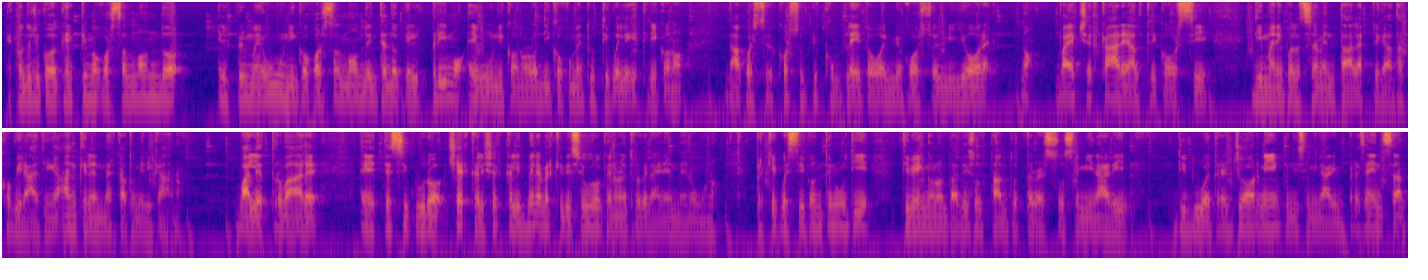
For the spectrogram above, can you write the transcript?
e quando dico che è il primo corso al mondo è il primo e unico corso al mondo, intendo che il primo e unico, non lo dico come tutti quelli che ti dicono ah, questo è il corso più completo o il mio corso è il migliore, no, vai a cercare altri corsi di manipolazione mentale applicata al copywriting anche nel mercato americano. Valli a trovare e ti assicuro, cercali, cercali bene perché ti assicuro che non ne troverai nemmeno uno, perché questi contenuti ti vengono dati soltanto attraverso seminari di 2-3 giorni, quindi seminari in presenza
